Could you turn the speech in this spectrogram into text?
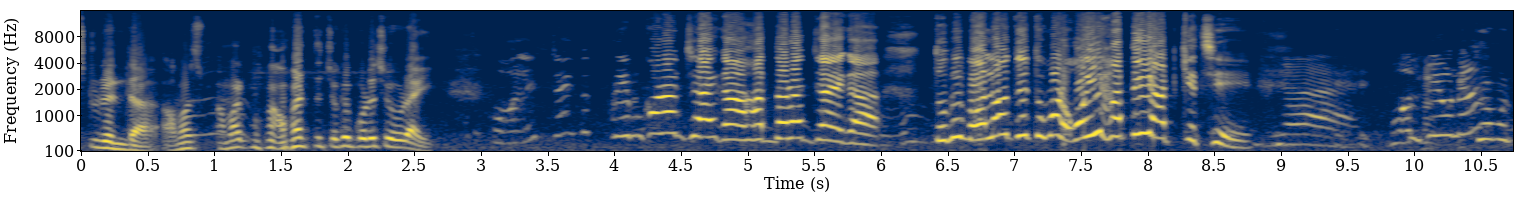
স্টুডেন্টরা আমার আমার আমার তো চোখে পড়েছে ওরাই। কলেজটাই তো প্রেম করার জায়গা হাত ধরার জায়গা। তুমি বলো যে তোমার ওই হাতেই আটকেছে। বলবেও না। তো আমার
